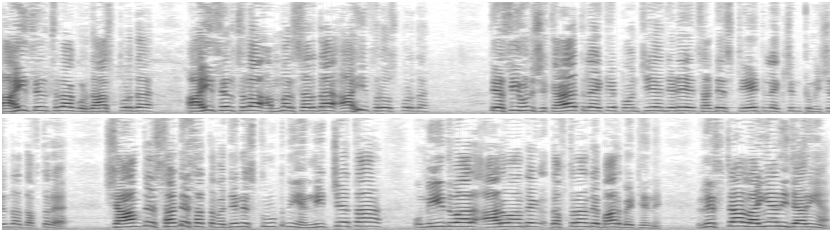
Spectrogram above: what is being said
ਆਹੀ ਸਿਲਸਿਲਾ ਗੁਰਦਾਸਪੁਰ ਦਾ, ਆਹੀ ਸਿਲਸਿਲਾ ਅੰਮ੍ਰਿਤਸਰ ਦਾ, ਆਹੀ ਫਿਰੋਜ਼ਪੁਰ ਦਾ। ਤੇ ਅਸੀਂ ਹੁਣ ਸ਼ਿਕਾਇਤ ਲੈ ਕੇ ਪਹੁੰਚੇ ਹਾਂ, ਜਿਹੜੇ ਸਾਡੇ ਸਟੇਟ ਇਲੈਕਸ਼ਨ ਕਮਿਸ਼ਨ ਦਾ ਦਫ਼ਤਰ ਹੈ। ਸ਼ਾਮ ਦੇ 7:30 ਵਜੇ ਨੇ ਸਕਰੂਟਨੀ ਹੈ। ਨੀਚੇ ਤਾਂ ਉਮੀਦਵਾਰ ਆਰਓਆਂ ਦੇ, ਦਫ਼ਤਰਾਂ ਦੇ ਬਾਹਰ ਬੈਠੇ ਨੇ। ਲਿਸਟਾਂ ਲਾਈਆਂ ਨਹੀਂ ਜਾ ਰਹੀਆਂ।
